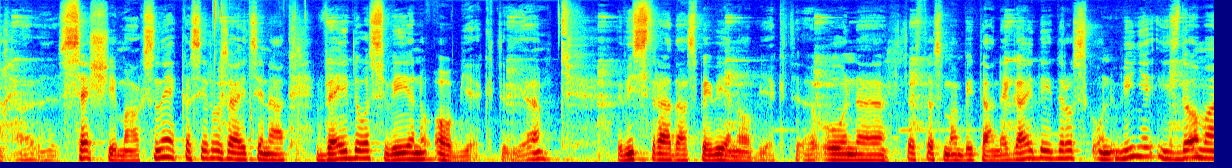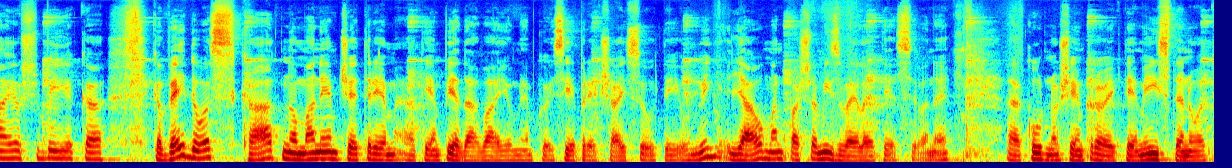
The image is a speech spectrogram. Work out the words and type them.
eh, seši mākslinieki, kas ir uzaicināti, veidos vienu objektu. Ja? Viss strādās pie viena objekta. Un, uh, tas, tas man bija tā negaidīti drusku. Viņi izdomājuši, bija, ka, ka veidos kādu no maniem četriem uh, piedāvājumiem, ko es iepriekš aizsūtīju. Un viņi ļauj man pašam izvēlēties, ne, kur no šiem projektiem īstenot.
